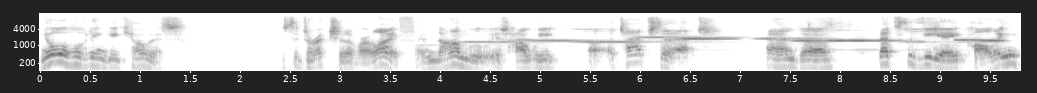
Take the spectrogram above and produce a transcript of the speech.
Myoho is the direction of our life, and Namu is how we uh, attach to that. And uh, that's the VA calling.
